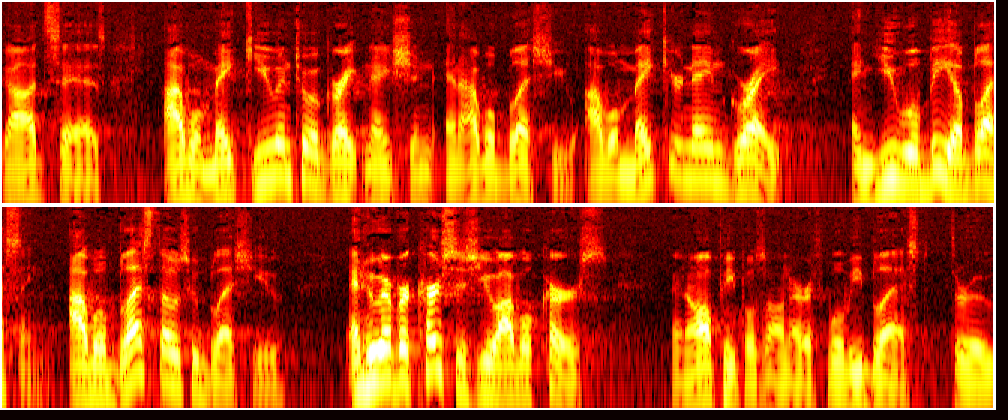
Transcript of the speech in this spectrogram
God says, I will make you into a great nation and I will bless you. I will make your name great and you will be a blessing. I will bless those who bless you and whoever curses you, I will curse, and all peoples on earth will be blessed through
